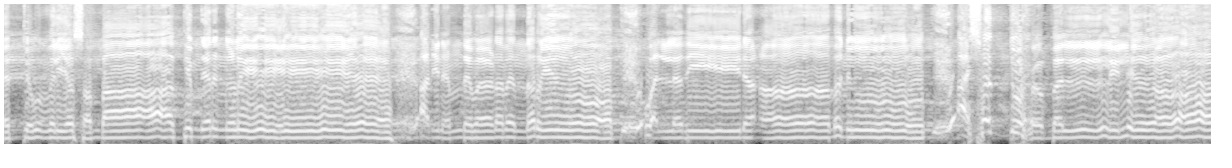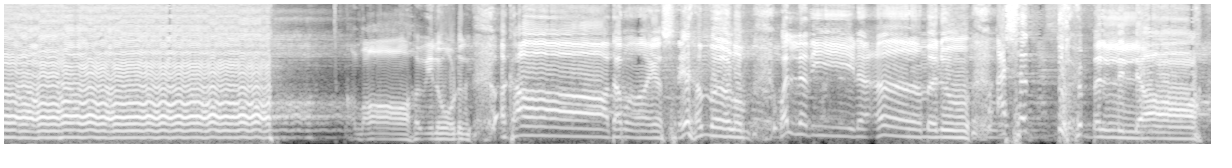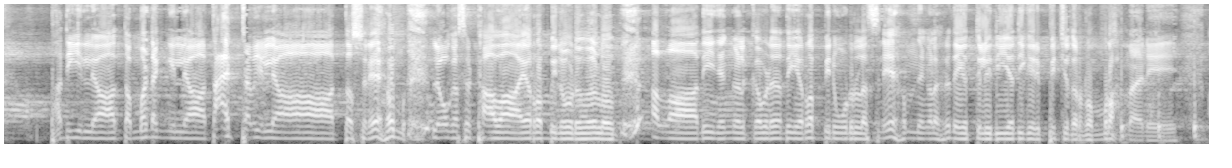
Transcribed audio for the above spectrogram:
ഏറ്റവും വലിയ സമ്പാദ്യം ജനങ്ങളെ. അതിനെന്ത് വേണമെന്നറിയോ? വല്ലതീന ആമനു അശദ്ദു അള്ളാഹുവിനോട് അഗാധമായ സ്നേഹം വേണം. വല്ലതീന ആമനു അശദ്ദു ഹുബ്ബല്ലില്ലാഹ് പതിയില്ലാത്ത മടങ്ങില്ലാത്ത അറ്റമില്ലാത്ത സ്നേഹം ലോകസിട്ടാവായ റബ്ബിനോട് വേണം. അല്ലാ നീ ഞങ്ങൾക്ക് അവിടെ നീ റബ്ബിനോടുള്ള സ്നേഹം ഞങ്ങളെ ഹൃദയത്തിൽ നീ അധികരിപ്പിച്ചു തരണം. റഹ്മാനെ.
